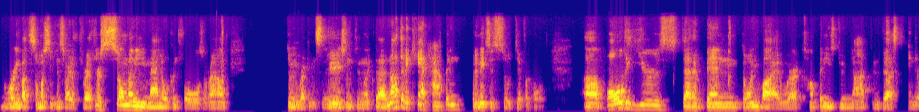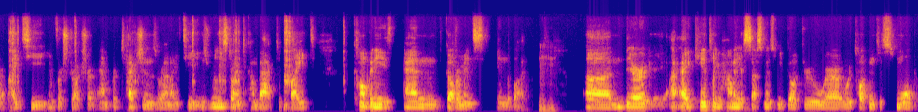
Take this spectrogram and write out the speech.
worrying about so much the insider threat. There's so many manual controls around doing reconciliation, things like that. Not that it can't happen, but it makes it so difficult. Uh, all the years that have been going by where companies do not invest in their IT infrastructure and protections around IT is really starting to come back to bite companies and governments in the butt. Mm-hmm. Um, there, I, I, can't tell you how many assessments we go through where we're talking to small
